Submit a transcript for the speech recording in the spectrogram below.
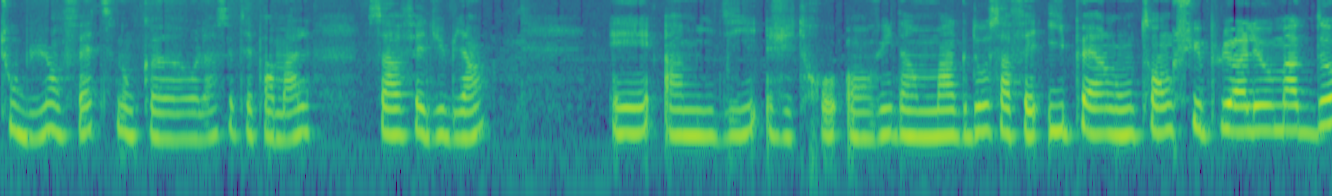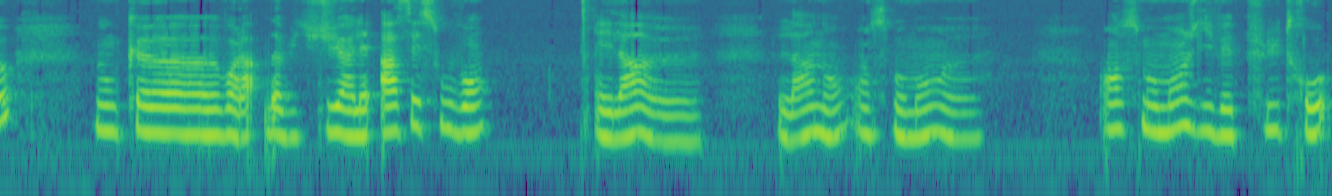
tout bu en fait, donc euh, voilà, c'était pas mal. Ça a fait du bien. Et à midi, j'ai trop envie d'un McDo. Ça fait hyper longtemps que je suis plus allée au McDo. Donc euh, voilà, d'habitude j'y allais assez souvent. Et là, Là, non, en ce moment, euh, en ce moment, je n'y vais plus trop.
